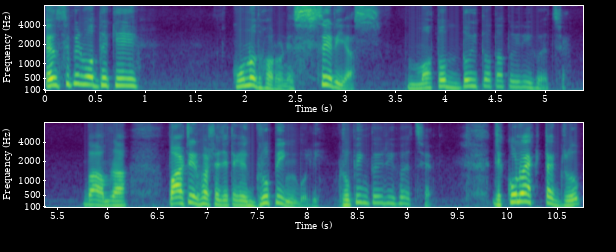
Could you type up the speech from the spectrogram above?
এনসিপির মধ্যে কি কোনো ধরনের সিরিয়াস মতদ্বৈততা তৈরি হয়েছে? বা আমরা পার্টির ভাষায় যেটাকে গ্রুপিং বলি গ্রুপিং তৈরি হয়েছে যে কোনো একটা গ্রুপ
